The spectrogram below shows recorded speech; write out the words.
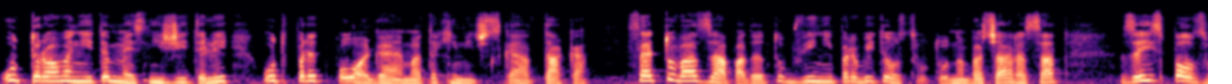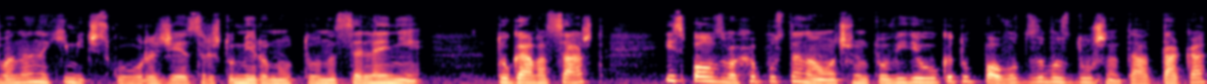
отровените местни жители от предполагаемата химическа атака. След това Западът обвини правителството на Башар Асад за използване на химическо оръжие срещу мирното население. Тогава САЩ използваха постановъчното видео като повод за въздушната атака,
